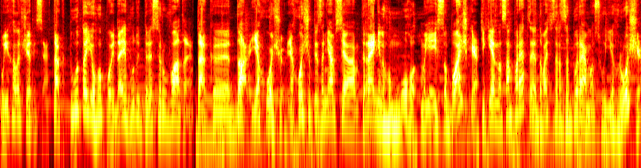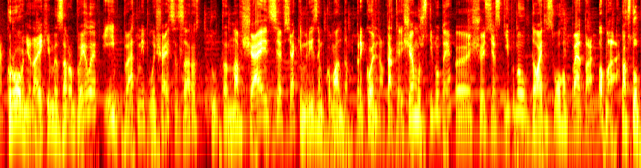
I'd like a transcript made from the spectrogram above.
Поїхали вчитися. Так, тут його, по ідеї, будуть дресирувати. Так, е, да, я хочу. Я хочу, щоб ти зайнявся тренінгом мого моєї собачки. Тільки насамперед, е, давайте зараз заберемо свої гроші, кровні, да, які ми заробили. І пет мій, виходить, зараз тут навчається всяким різним командам. Прикольно. Так, що я можу скіпнути? Е, щось я скіпнув. Давайте свого пета. Опа. Так, стоп,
